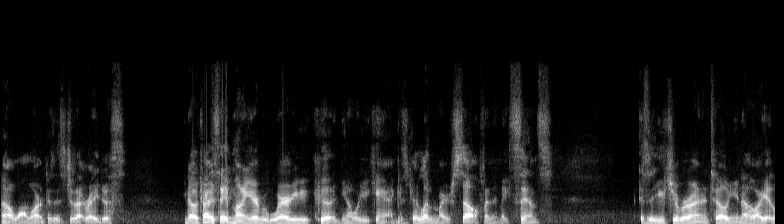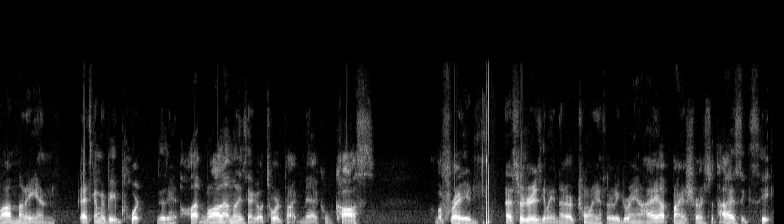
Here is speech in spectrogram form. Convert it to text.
Not Walmart because it's just outrageous. You know, try to save money everywhere you could, you know, where you can, because you're living by yourself and it makes sense. As a YouTuber, and until, you know, I get a lot of money and that's going to be important. A lot of that money is going to go towards probably medical costs. I'm afraid that surgery is going to be another 20 or 30 grand. I up my insurance as high as it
